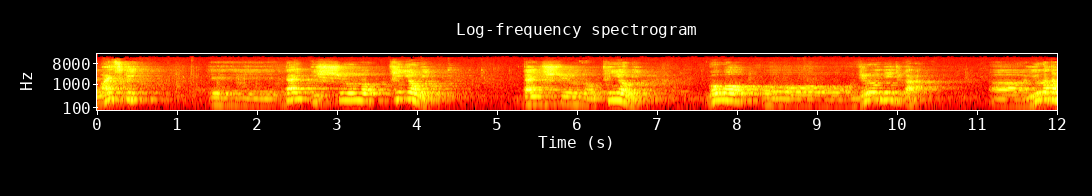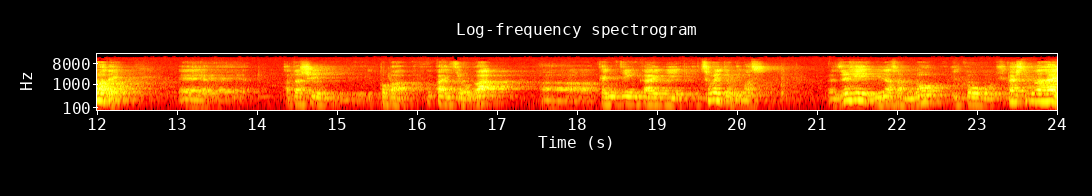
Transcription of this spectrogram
ー毎月、えー第1週の金曜日第1週の金曜日午後12時から夕方まで、えー私とか副会長が県人会に詰めております。ぜひ皆さんの意向を聞かせてください。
